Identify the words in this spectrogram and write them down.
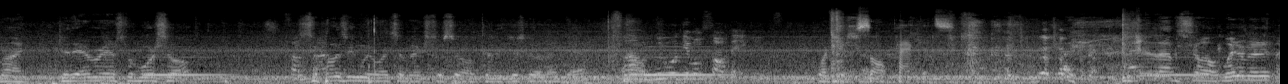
Mine. Do they ever ask for more salt? Sometimes. Supposing we want some extra salt, can we just go like that? Um, we will give them salt packets. Watch this. Salt packets. I love salt. Wait a minute. I,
